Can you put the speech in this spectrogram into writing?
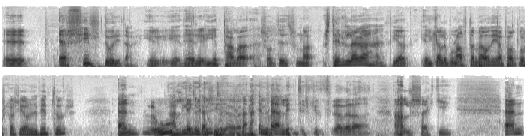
eh, er 50 í dag. Ég, ég, ég, ég tala svolítið svona styrlega því að ég er ekki alveg búin að átta mig á því að Páll Óskars sé orðin 50 en hann lítur ekki út fyrir að vera 50 hann lítur ekki út fyrir að vera það. Alls ekki. En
